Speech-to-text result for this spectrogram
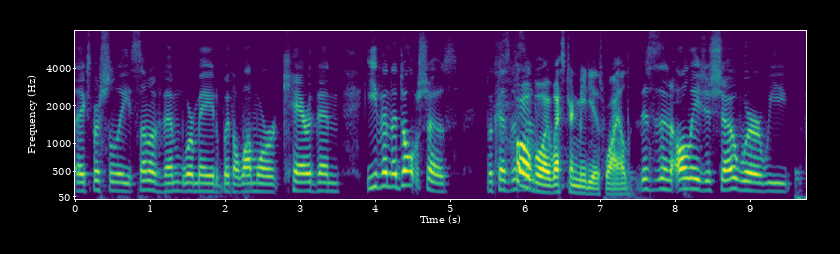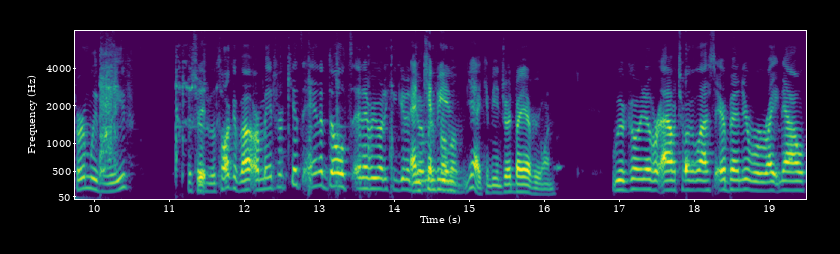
especially some of them, were made with a lot more care than even adult shows. Because this, Oh is, boy, Western media is wild. this is an all ages show where we firmly believe the shows we'll talk about are made for kids and adults, and everybody can get And enjoyment can be, from them. yeah, it can be enjoyed by everyone. We're going over Avatar: The Last Airbender. We're right now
